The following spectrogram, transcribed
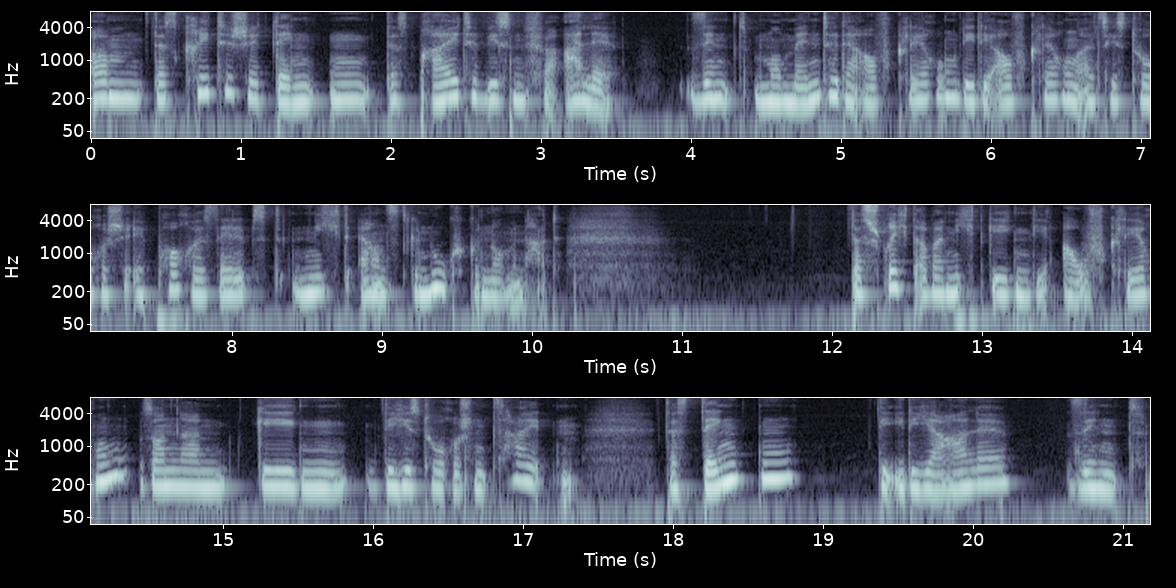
ähm, das kritische Denken, das breite Wissen für alle, sind Momente der Aufklärung, die die Aufklärung als historische Epoche selbst nicht ernst genug genommen hat. Das spricht aber nicht gegen die Aufklärung, sondern gegen die historischen Zeiten. Das Denken, die Ideale sind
